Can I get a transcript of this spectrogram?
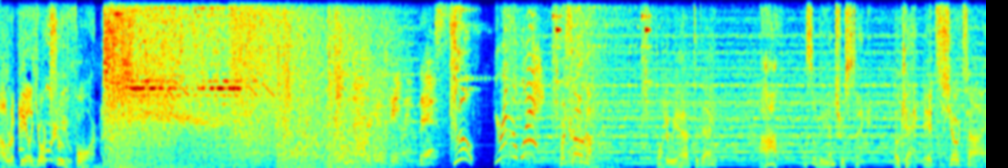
I'll reveal your true form. You'll never get a date like this. Move! You're in the way! Persona! What do we have today? Wow, this will be interesting. Okay, It's showtime.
